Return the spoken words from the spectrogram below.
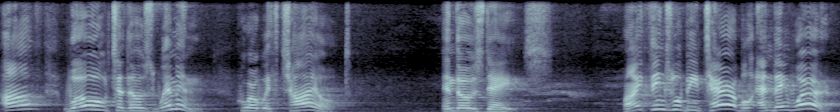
of? Woe to those women who are with child in those days. Right? Things will be terrible, and they were.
